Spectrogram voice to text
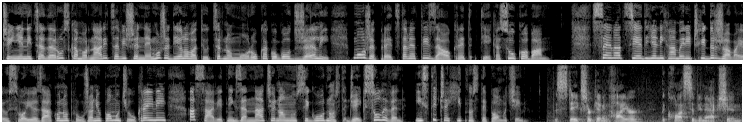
činjenica da ruska mornarica više ne može djelovati u Crnom moru kako god želi može predstavljati zaokret tijeka sukoba. Senat Sjedinjenih američkih država je usvojio zakon o pružanju pomoći Ukrajini, a savjetnik za nacionalnu sigurnost Jake Sullivan ističe hitnost te pomoći. The stakes are getting higher the costs of inaction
